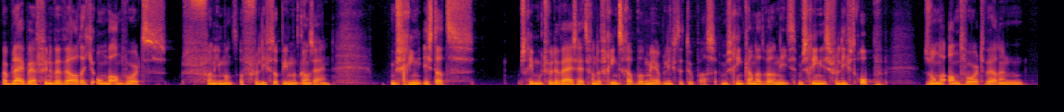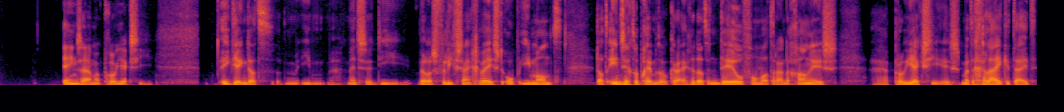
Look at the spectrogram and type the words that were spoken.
Maar blijkbaar vinden we wel dat je onbeantwoord van iemand... of verliefd op iemand kan zijn. Misschien is dat... Misschien moeten we de wijsheid van de vriendschap... wat meer op liefde toepassen. Misschien kan dat wel niet. Misschien is verliefd op zonder antwoord wel een eenzame projectie. Ik denk dat mensen die wel eens verliefd zijn geweest op iemand... dat inzicht op een gegeven moment ook krijgen. Dat een deel van wat er aan de gang is uh, projectie is. Maar tegelijkertijd,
